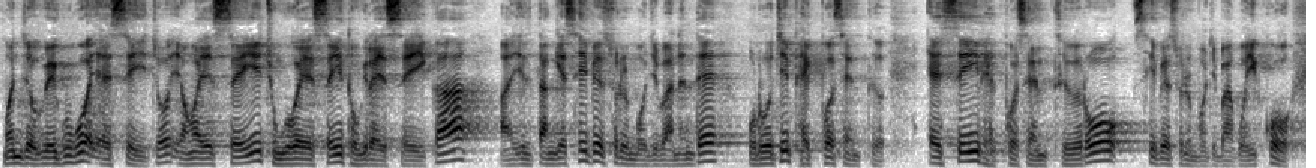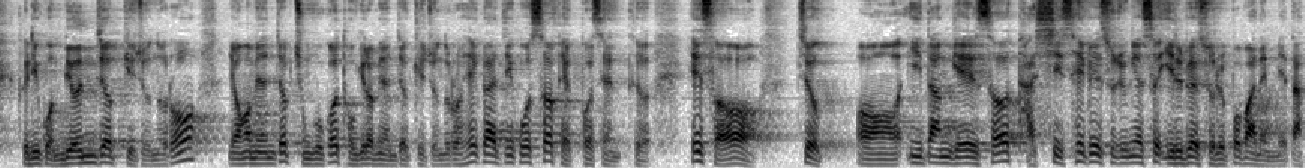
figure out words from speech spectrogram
먼저 외국어 에세이죠. 영어 에세이, 중국어 에세이, 독일어 에세이가 1단계 아, 3배수를 모집하는데 오로지 100% 에세이 100%로 세배수를 모집하고 있고 그리고 면접 기준으로 영어 면접, 중국어, 독일어 면접 기준으로 해가지고서 100% 해서 즉 어, 2단계에서 다시 3배수 중에서 1배수를 뽑아냅니다.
